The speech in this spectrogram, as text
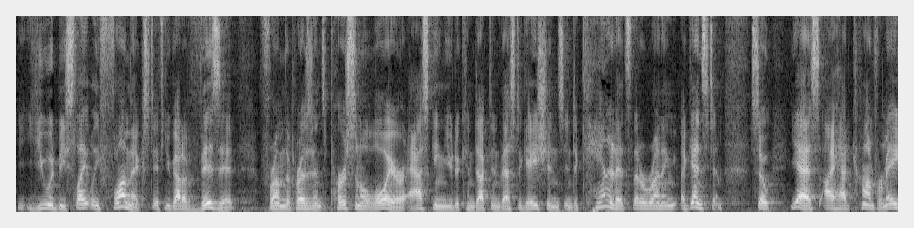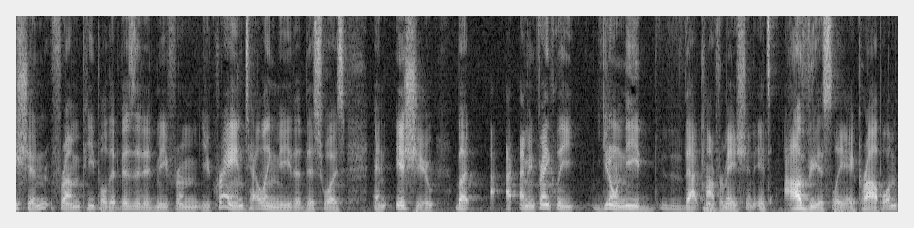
you would be slightly flummoxed if you got a visit from the president's personal lawyer asking you to conduct investigations into candidates that are running against him. So, yes, I had confirmation from people that visited me from Ukraine telling me that this was an issue, but I, I mean, frankly, you don't need that confirmation. It's obviously a problem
